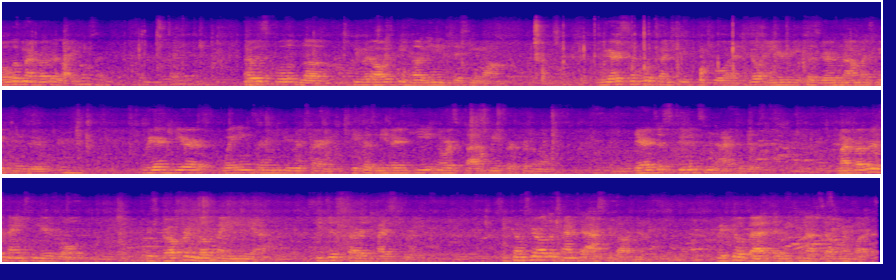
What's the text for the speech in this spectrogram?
What was my brother like? He was full of love. He would always be hugging and kissing mom. We are simple country people and feel angry because there is not much we can do. We are here waiting for him to be returned because neither he nor his classmates are criminals. They are just students and activists. My brother is 19 years old. His girlfriend goes by Nina. She just started high school. She comes here all the time to ask about him. We feel bad that we cannot tell her much.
